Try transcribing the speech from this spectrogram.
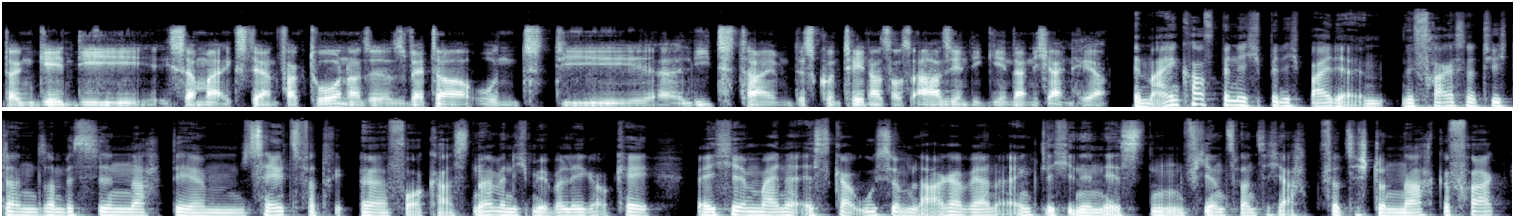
dann gehen die, ich sag mal, externen Faktoren, also das Wetter und die äh, Lead Time des Containers aus Asien, die gehen da nicht einher. Im Einkauf bin ich, bin ich bei dir. Die Frage ist natürlich dann so ein bisschen nach dem Sales äh, ne? Wenn ich mir überlege, okay, welche meiner SKUs im Lager werden eigentlich in den nächsten 24, 48 Stunden nachgefragt,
